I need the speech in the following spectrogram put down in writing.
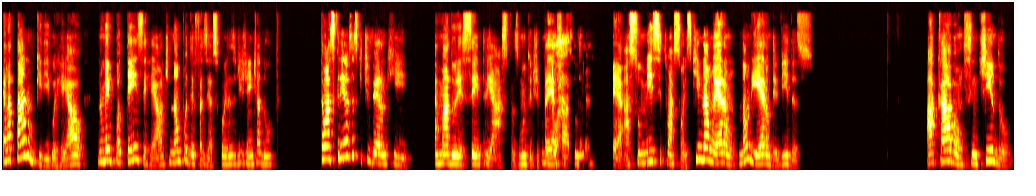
Ela está num perigo real, numa impotência real de não poder fazer as coisas de gente adulta. Então as crianças que tiveram que amadurecer, entre aspas, muito Muito depressa, rápido, assumir, né? é, assumir situações que não eram, não lhe eram devidas, acabam sentindo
